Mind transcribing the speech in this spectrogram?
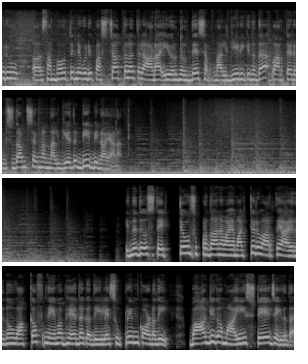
ഒരു സംഭവത്തിന്റെ കൂടി പശ്ചാത്തലത്തിലാണ് ഈ ഒരു നിർദ്ദേശം നൽകിയിരിക്കുന്നത്. വാർത്തയുടെ വിശദാംശങ്ങൾ നൽകിയത് ഡി ബിനോയാണ്. ഇന്ന് ദിവസത്തെ ഏറ്റവും സുപ്രധാനമായ മറ്റൊരു വാർത്തയായിരുന്നു വഖഫ് നിയമ ഭേദഗതിയിലെ സുപ്രീം കോടതി ഭാഗികമായി സ്റ്റേ ചെയ്തത്.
